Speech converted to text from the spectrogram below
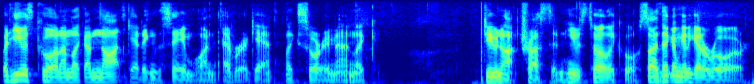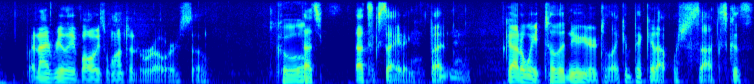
But he was cool, and I'm like, I'm not getting the same one ever again. Like, sorry, man. Like, do not trust it. And he was totally cool. So I think I'm gonna get a rower. and I really have always wanted a rower, so cool. that's that's exciting. But gotta wait till the new year till I can pick it up, which sucks because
